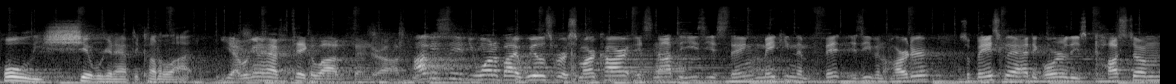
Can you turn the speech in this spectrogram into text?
Holy shit, we're gonna have to cut a lot. Yeah, we're gonna have to take a lot of the fender off. Obviously, if you wanna buy wheels for a smart car, it's not the easiest thing. Making them fit is even harder. So basically, I had to order these custom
